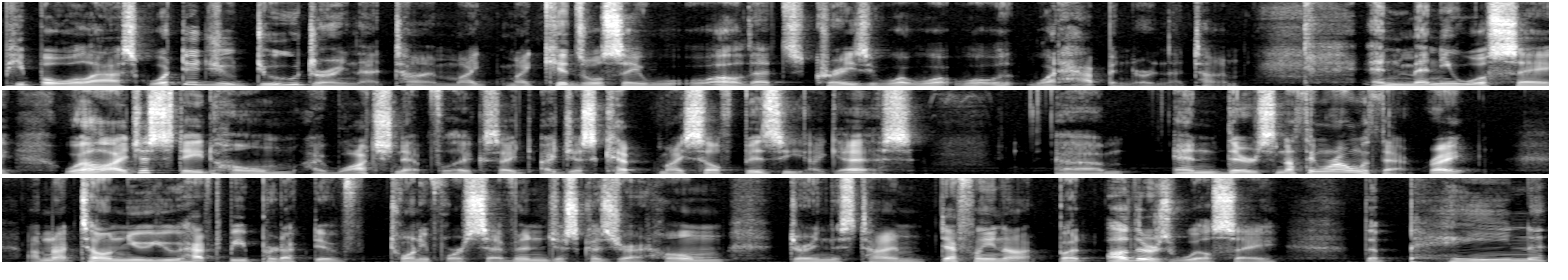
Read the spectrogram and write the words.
people will ask what did you do during that time my my kids will say oh that's crazy what what what what happened during that time and many will say, well, I just stayed home. I watched Netflix. I, I just kept myself busy, I guess. Um, and there's nothing wrong with that, right? I'm not telling you you have to be productive 24 7 just because you're at home during this time. Definitely not. But others will say the pain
